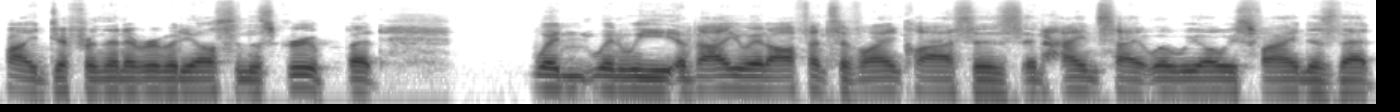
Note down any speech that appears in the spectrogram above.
probably different than everybody else in this group but when when we evaluate offensive line classes in hindsight what we always find is that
